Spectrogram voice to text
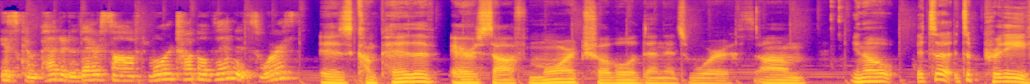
Is competitive airsoft more trouble than it's worth? Is competitive airsoft more trouble than it's worth? Um, you know, it's a it's a pretty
